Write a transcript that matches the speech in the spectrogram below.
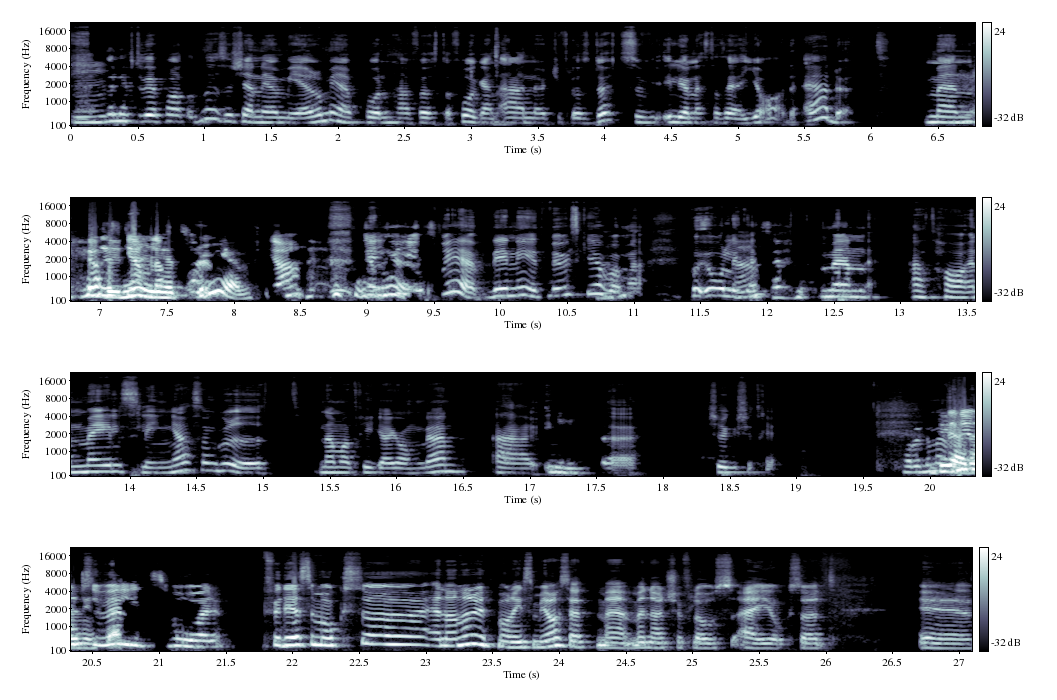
Mm. Men efter vi har pratat nu så känner jag mer och mer på den här första frågan, är Nurtureflows dött? Så vill jag nästan säga ja, det är dött. Men ja, det är nyhetsbrev. Ja, det är nyhetsbrev. Det är nyhetsbrev vi ska jobba med på olika ja. sätt. Men att ha en mailslinga som går ut när man triggar igång den är mm. inte 2023. Det är också väldigt svår. För det som också, en annan utmaning som jag har sett med, med Nurture Flows är ju också att Eh,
